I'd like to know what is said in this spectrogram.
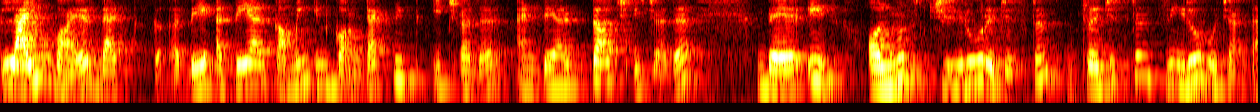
live wire that they they are coming in contact with each other and they are touch each other there is almost zero resistance resistance zero हो जाता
